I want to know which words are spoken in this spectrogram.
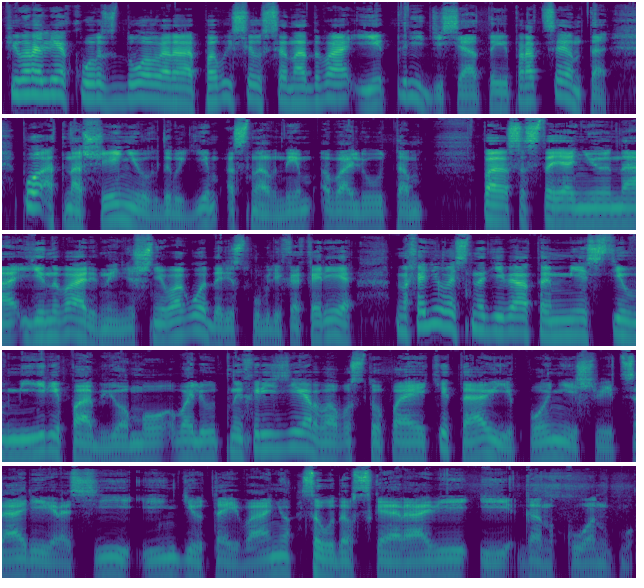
В феврале курс доллара повысился на 2,3% по отношению к другим основным валютам. По состоянию на январь нынешнего года Республика Корея находилась на девятом месте в мире по объему валютных резерва, выступая Китаю, Японии, Швейцарии, России, Индию, Тайваню, Саудовской Аравии и Гонконгу.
